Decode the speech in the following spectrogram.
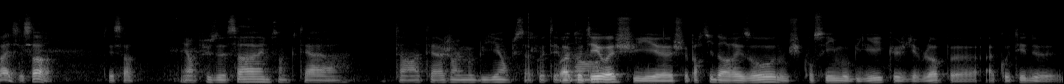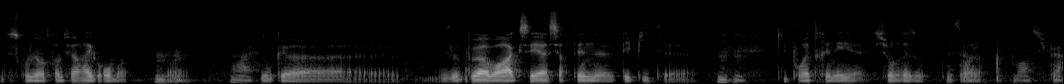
Ouais, c'est ça. C'est ça. et en plus de ça, il me semble que t'es à- t'es agent immobilier en plus à côté. à côté, ouais, je, suis, euh, je fais partie d'un réseau, donc je suis conseiller immobilier que je développe euh, à côté de, de ce qu'on est en train de faire avec Romain. Voilà. Ouais. Donc, euh, je peux avoir accès à certaines pépites euh, Mhm. qui pourraient traîner sur le réseau. C'est ça. Voilà. Bon, super.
